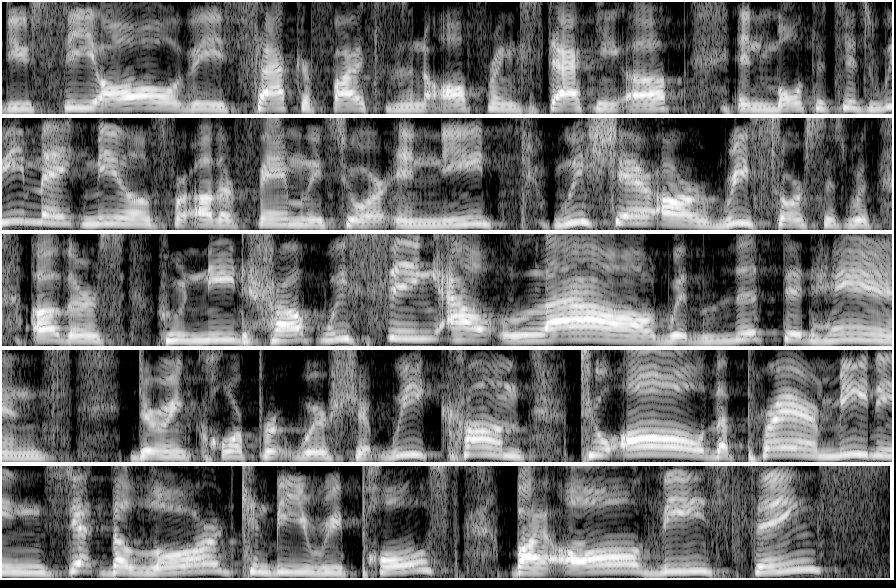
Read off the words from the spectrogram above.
do you see all these sacrifices and offerings stacking up in multitudes? We make meals for other families who are in need. We share our resources with others who need help. We sing out loud with lifted hands during corporate worship. We come to all the prayer meetings yet the lord can be repulsed by all these things?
